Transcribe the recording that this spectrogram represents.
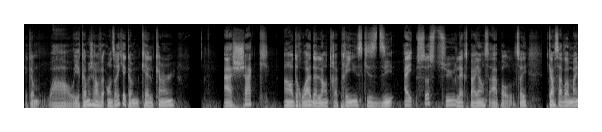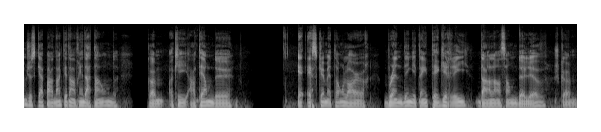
c'est comme, wow, il y a comme, genre, on dirait qu'il y a comme quelqu'un à chaque endroit de l'entreprise qui se dit, hey, ça, c'est-tu l'expérience Apple, tu sais? Quand ça va même jusqu'à pendant que tu es en train d'attendre, comme, OK, en termes de. E-, est-ce que, mettons, leur branding est intégré dans l'ensemble de l'œuvre? Je suis comme,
